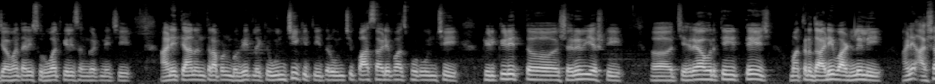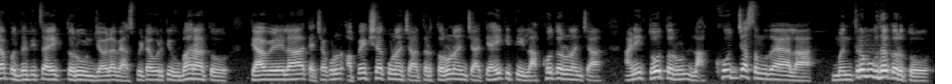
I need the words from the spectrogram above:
जेव्हा त्यांनी सुरुवात केली संघटनेची. आणि त्यानंतर आपण बघितलं की उंची किती? तर उंची पाच साडेपाच फूट उंची किडकिडीत शरीरयष्टी चेहऱ्यावरती तेज मात्र दाढी वाढलेली. आणि अशा पद्धतीचा एक तरुण ज्यावेळेला व्यासपीठावरती उभा राहतो त्यावेळेला त्याच्याकडून अपेक्षा कोणाच्या? तर तरुणांच्या त्याही किती? लाखो तरुणांच्या. आणि तो तरुण लाखोच्या समुदायाला मंत्रमुग्ध करतो.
